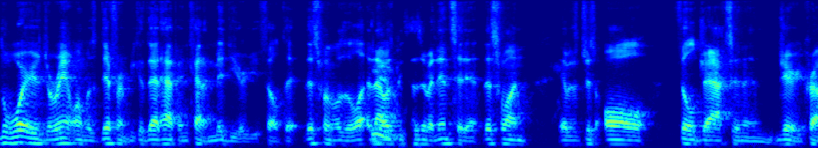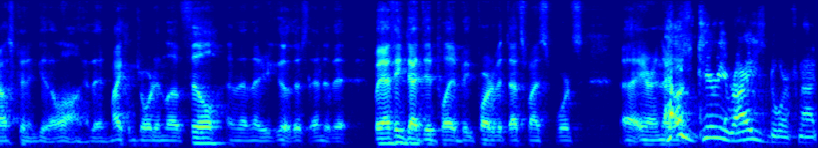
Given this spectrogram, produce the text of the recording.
the Warriors Durant one was different because that happened kind of mid year. You felt it. This one was a lot, and that was because of an incident. This one it was just all Phil Jackson and Jerry Krause couldn't get along, and then Michael Jordan loved Phil, and then there you go. That's the end of it. But I think that did play a big part of it. That's my sports, uh, Aaron. there. How's Jerry Reinsdorf not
